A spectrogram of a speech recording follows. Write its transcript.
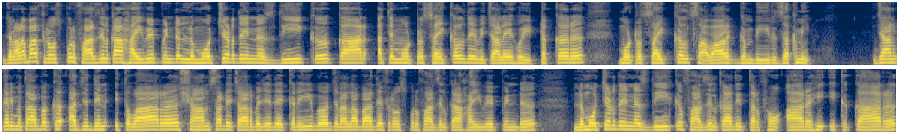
ਜਲਾਲਾਬਾਦ ਫਿਰੋਜ਼ਪੁਰ ਫਾਜ਼ਿਲਕਾ ਹਾਈਵੇ ਪਿੰਡ ਲਮੋਚੜ ਦੇ ਨਜ਼ਦੀਕ ਕਾਰ ਅਤੇ ਮੋਟਰਸਾਈਕਲ ਦੇ ਵਿਚਾਲੇ ਹੋਈ ਟੱਕਰ। ਮੋਟਰਸਾਈਕਲ ਸਵਾਰ ਗੰਭੀਰ ਜ਼ਖਮੀ। ਜਾਣਕਾਰੀ ਮੁਤਾਬਕ ਅੱਜ ਦਿਨ ਇਤਵਾਰ ਸ਼ਾਮ 4:30 ਵਜੇ ਦੇ ਕਰੀਬ ਜਲਾਲਾਬਾਦ ਦੇ ਫਿਰੋਜ਼ਪੁਰ ਫਾਜ਼ਿਲਕਾ ਹਾਈਵੇ ਪਿੰਡ ਲਮੋਚੜ ਦੇ ਨਜ਼ਦੀਕ ਫਾਜ਼ਿਲਕਾ ਦੀ ਤਰਫੋਂ ਆ ਰਹੀ ਇੱਕ ਕਾਰ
